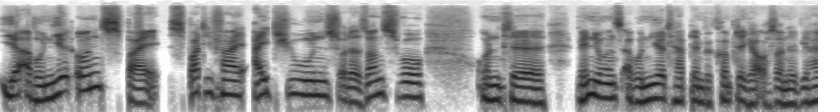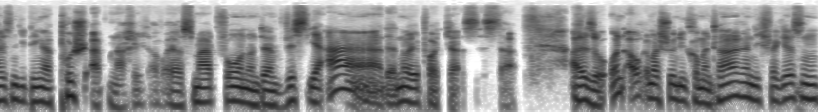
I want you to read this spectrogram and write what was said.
Ihr abonniert uns bei Spotify, iTunes oder sonst wo. Und äh, wenn ihr uns abonniert habt, dann bekommt ihr ja auch so eine, wie heißen die Dinger, Push-Up-Nachricht auf euer Smartphone und dann wisst ihr, ah, der neue Podcast ist da. Also, und auch immer schön die Kommentare, nicht vergessen.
